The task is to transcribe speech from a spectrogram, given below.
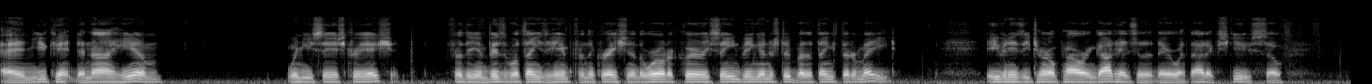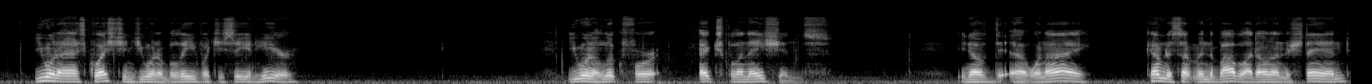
And you can't deny him when you see his creation. For the invisible things of him from the creation of the world are clearly seen, being understood by the things that are made even his eternal power and Godhead, so that they're without excuse. So you want to ask questions, you want to believe what you see and hear, you want to look for explanations. You know, uh, when I come to something in the Bible I don't understand,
